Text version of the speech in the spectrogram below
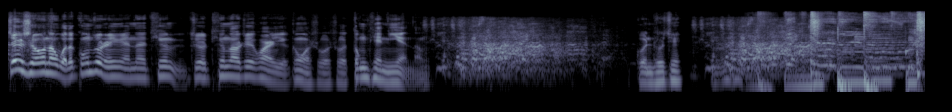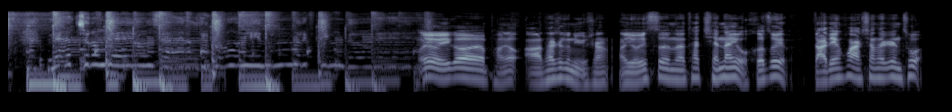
这个时候呢，我的工作人员呢，听就是听到这块也跟我说说，冬天你也能滚出去。我有一个朋友啊，她是个女生啊。有一次呢，她前男友喝醉了，打电话向她认错，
